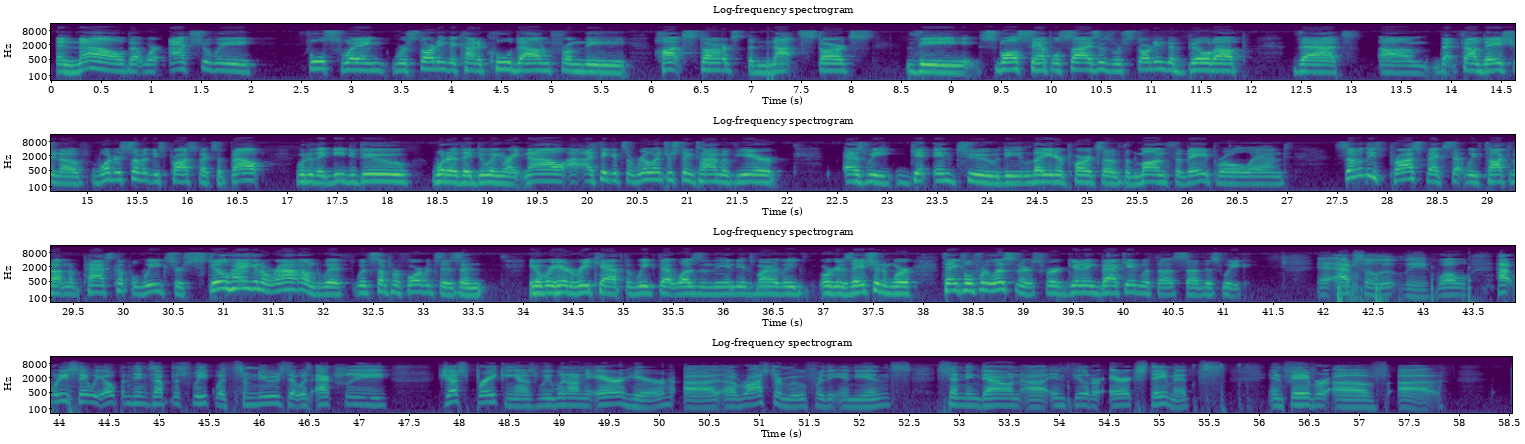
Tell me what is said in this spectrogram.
and now that we're actually full swing, we're starting to kind of cool down from the hot starts, the not starts, the small sample sizes. We're starting to build up that um, that foundation of what are some of these prospects about? What do they need to do? What are they doing right now? I, I think it's a real interesting time of year as we get into the later parts of the month of April and some of these prospects that we've talked about in the past couple weeks are still hanging around with with some performances and you know we're here to recap the week that was in the Indians minor league organization and we're thankful for the listeners for getting back in with us uh, this week. Yeah, absolutely. Well, how, what do you say we open things up this week with some news that was actually just breaking as we went on the air here? Uh, a roster move for the Indians, sending down uh, infielder Eric Stamets in favor of uh,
